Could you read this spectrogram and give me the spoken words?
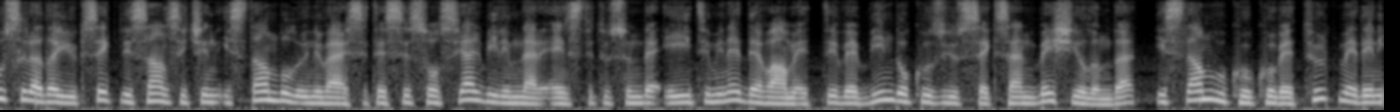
Bu sırada yüksek lisans için İstanbul Üniversitesi Sosyal Bilimler Enstitüsü'nde eğitimine devam etti ve 1985 yılında, İslam hukuku ve Türk Medeni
